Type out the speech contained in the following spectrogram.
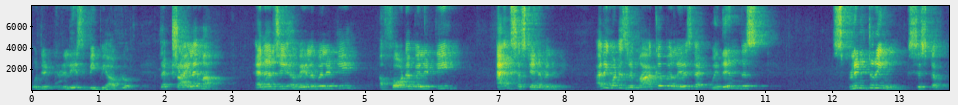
who did release the BP outlook, the trilemma, energy availability, affordability, and sustainability. I think what is remarkable is that within this splintering system,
